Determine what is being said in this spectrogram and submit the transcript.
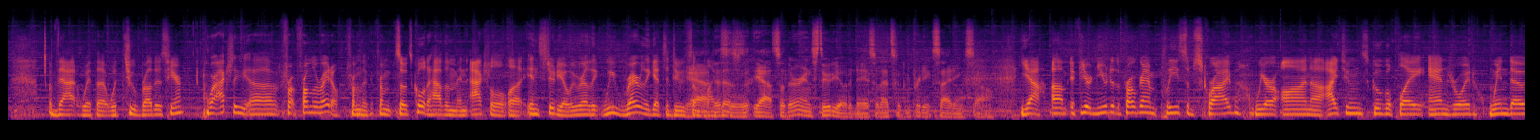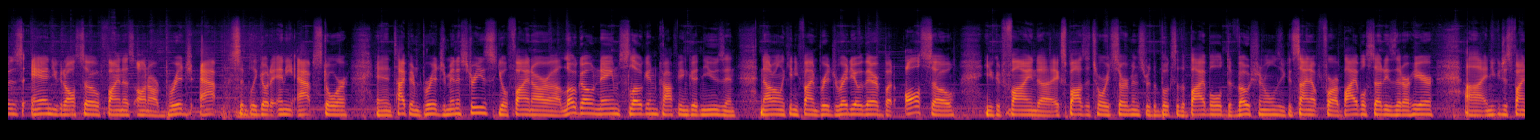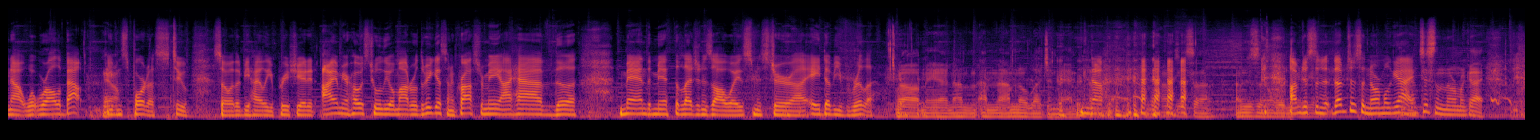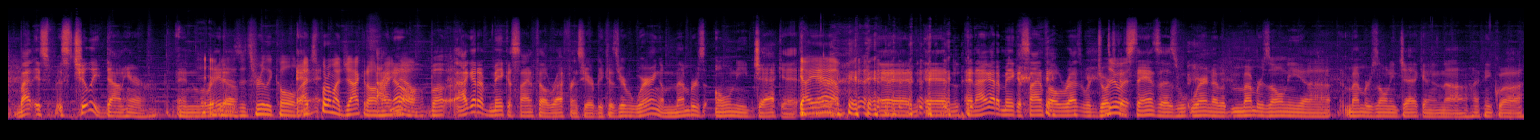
that with uh, with two brothers here. We're actually uh, fr- from Laredo, from the from. So it's cool to have them in actual uh, in studio. We rarely we rarely get to do something like this, this. Is yeah. So they're in studio today, so that's pretty exciting. So Yeah. Um, if you're new to the program, please subscribe. We are on uh, iTunes, Google Play, Android, Windows, and you can also find us on our Bridge app. Simply go to any app store and type in Bridge Ministries. You'll find our uh, logo, name, slogan, coffee and good news. And not only can you find Bridge Radio there, but also you could find uh, expository sermons through the books of the Bible, devotionals. You can sign up for our Bible studies that are here, uh, and you can just find out what we're all about. Yeah. Even support us too. So that'd be highly appreciated. I am your host, Julio Mad Rodriguez, and across from me, I have the man, the myth, the legend, as always, Mr. Uh, A.W. Varilla. oh man, I'm I'm I'm no legend, man. No. I'm just a I'm just an ordinary. I'm just a, I'm just a normal guy. I'm just a normal guy. But it's it's chilly down here in It Laredo. is. It's really cold. I just put on my jacket on right I know, now. but I gotta make a Seinfeld reference here because you're wearing a members only jacket. I am. and and and I got to make a Seinfeld reference where George Do. Costanza is wearing a members only uh, members only jacket, and uh, I think uh,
